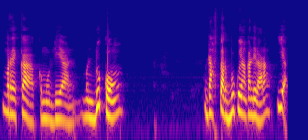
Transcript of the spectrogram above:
mereka kemudian mendukung daftar buku yang akan dilarang? Iya.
